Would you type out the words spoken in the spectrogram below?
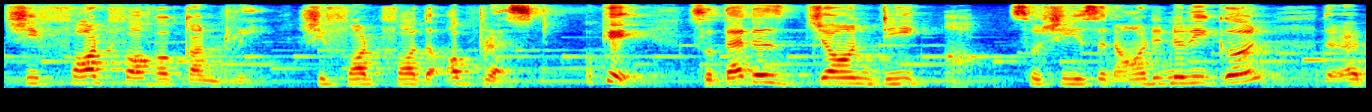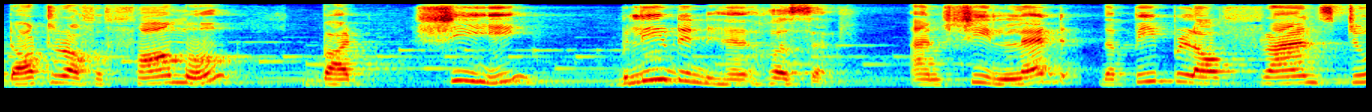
She fought for her country. She fought for the oppressed. Okay, so that is John D. R. So she is an ordinary girl, the a daughter of a farmer, but she believed in her, herself and she led the people of France to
